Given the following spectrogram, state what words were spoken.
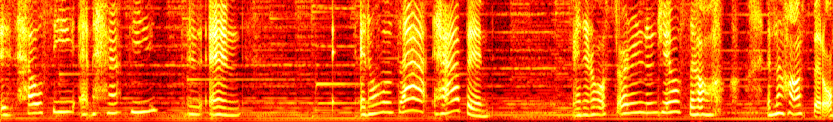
is healthy and happy and and, and all of that happened. And it all started in a jail cell in the hospital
